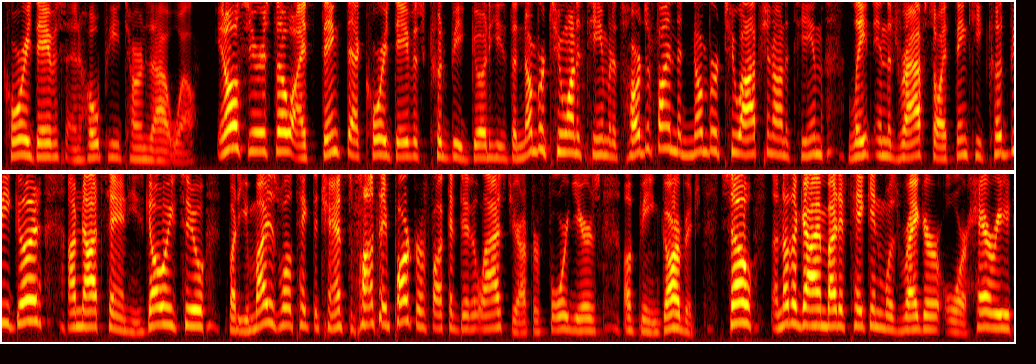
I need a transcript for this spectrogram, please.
Corey Davis and hope he turns out well. In all seriousness, though, I think that Corey Davis could be good. He's the number two on a team, and it's hard to find the number two option on a team late in the draft, so I think he could be good. I'm not saying he's going to, but you might as well take the chance. DeVante Parker fucking did it last year after four years of being garbage. So another guy I might have taken was Reagor or Harry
